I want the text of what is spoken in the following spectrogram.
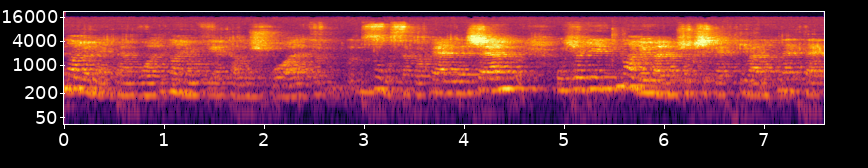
nagyon egyben volt, nagyon fiatalos volt, zúztatok rendesen, úgyhogy én nagyon-nagyon sok sikert kívánok nektek,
